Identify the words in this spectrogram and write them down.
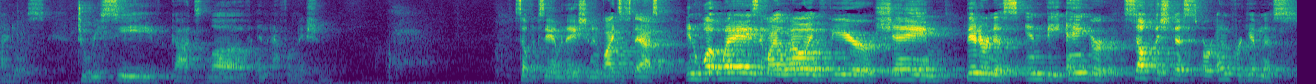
idols, to receive God's love and affirmation. Self examination invites us to ask in what ways am I allowing fear, shame, bitterness, envy, anger, selfishness, or unforgiveness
